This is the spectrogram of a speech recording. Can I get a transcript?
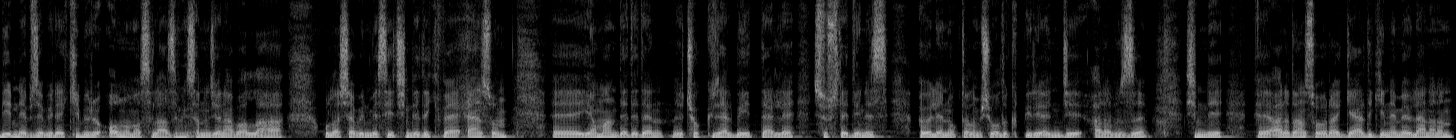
bir nebze bile kibir olmaması lazım insanın Cenab-ı Allah'a ulaşabilmesi için dedik. Ve en son e, Yaman Dede'den çok güzel beyitlerle süslediğiniz öyle noktalamış olduk birinci aramızı. Şimdi e, aradan sonra geldik yine Mevlana'nın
